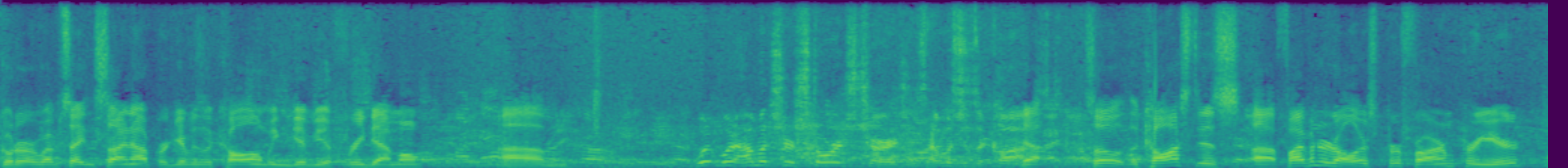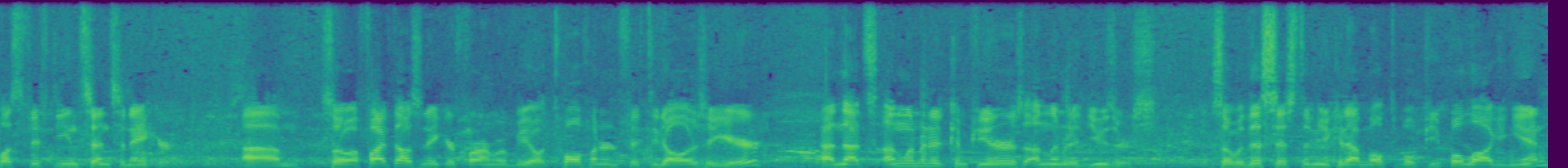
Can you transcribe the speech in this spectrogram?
go to our website and sign up, or give us a call, and we can give you a free demo. Um, What, what, how much are storage charges? How much does it cost? Yeah. So the cost is uh, $500 per farm per year, plus 15 cents an acre. Um, so a 5,000 acre farm would be about $1,250 a year, and that's unlimited computers, unlimited users. So with this system, you can have multiple people logging in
